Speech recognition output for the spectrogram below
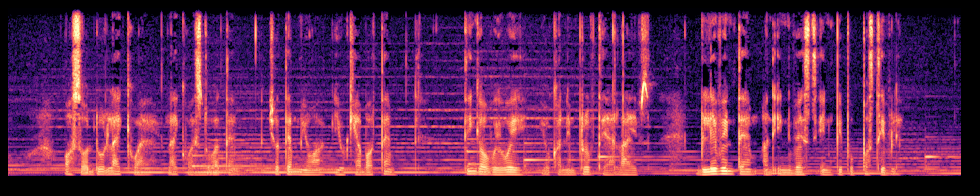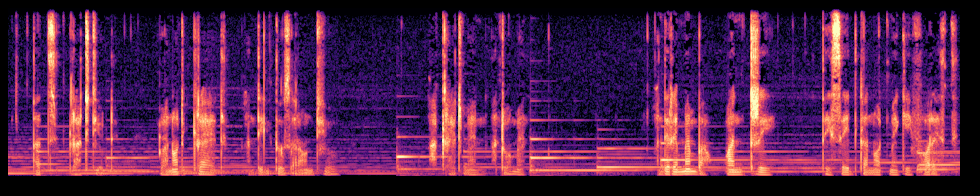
Also do likewise likewise toward them. Show them you are you care about them. Think of a way you can improve their lives. Believe in them and invest in people positively. That's gratitude. You are not great until those around you are great men and women. And they remember one tree they said cannot make a forest.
